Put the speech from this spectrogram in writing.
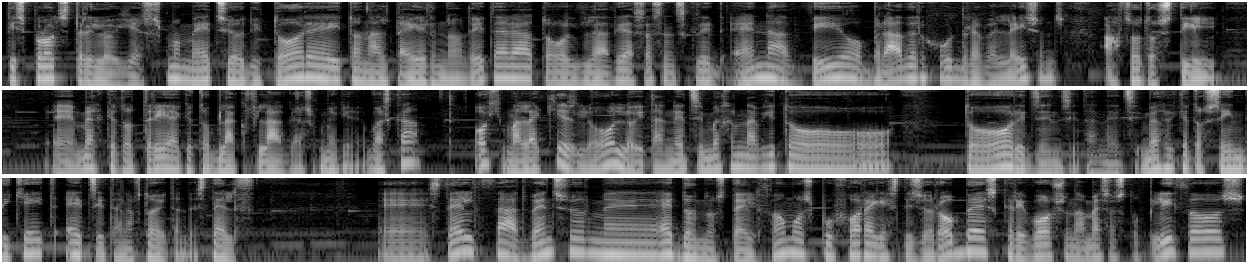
τη πρώτη τριλογία, ας πούμε, με έτσι Auditore ή τον Altair νωρίτερα, το δηλαδή Assassin's Creed 1, 2, Brotherhood, Revelations, αυτό το στυλ. Ε, μέχρι και το 3 και το Black Flag, ας πούμε. Και, βασικά, όχι, μαλακίες λέω, όλο ήταν έτσι, μέχρι να βγει το, το Origins ήταν έτσι. Μέχρι και το Syndicate έτσι ήταν, αυτό ήταν, stealth. Ε, stealth adventure με έντονο stealth όμως που φόραγες στι ρόμπες, κρυβόσουν μέσα στο πλήθος,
